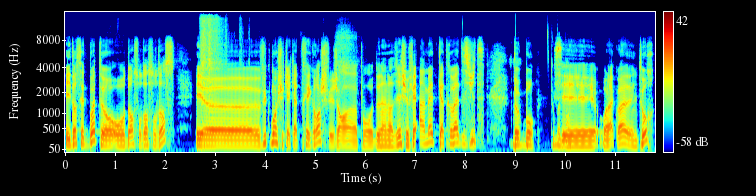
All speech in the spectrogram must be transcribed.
Et dans cette boîte, on, danse, on danse, on danse. Et euh, vu que moi, je suis quelqu'un de très grand, je fais genre, euh, pour donner un indice, je fais 1m98. Donc bon, c'est voilà quoi, une tour.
